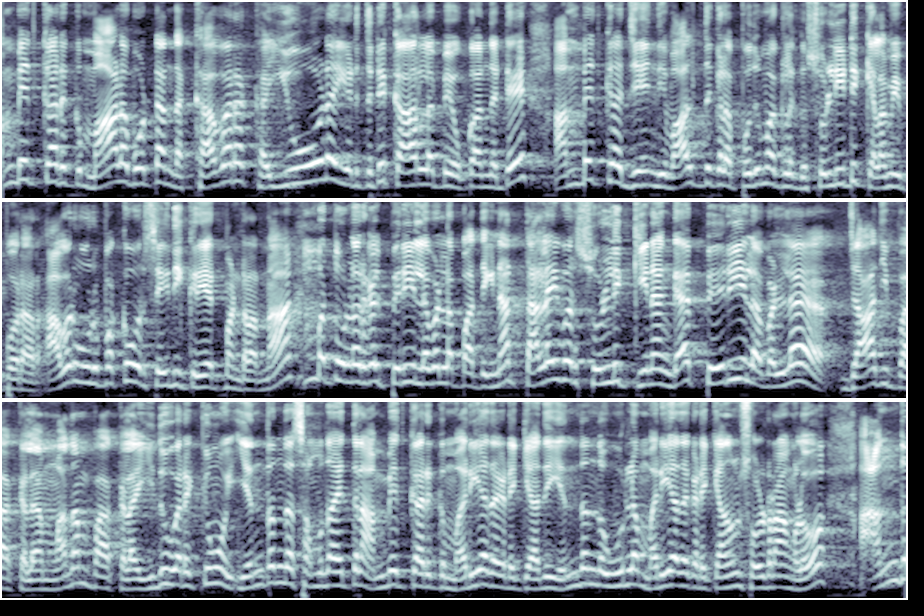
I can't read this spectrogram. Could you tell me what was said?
அம்பேத்கருக்கு மாலை போட்டு அந்த கவரை கையோடு எடுத்துட்டு காரில் போய் உட்காந்துட்டு அம்பேத்கர் ஜெயந்தி வாழ்த்துக்களை பொதுமக்களுக்கு சொல்லிட்டு கிளம்பி போகிறார் அவர் ஒரு பக்கம் ஒரு செய்தி கிரியேட் பண்ணுறாருனா நம்ம தோழர்கள் பெரிய லெவலில் பார்த்தீங்கன்னா தலைவர் சொல்லி கிணங்க பெரிய லெவலில் ஜாதி பார்க்கல மதம் பார்க்கல இது வரைக்கும் எந்தெந்த சமுதாயத்தில் அம்பேத்கருக்கு மரியாதை கிடைக்காது எந்தெந்த ஊரில் மரியாதை கிடைக்காதுன்னு சொல்கிறாங்களோ அந்த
